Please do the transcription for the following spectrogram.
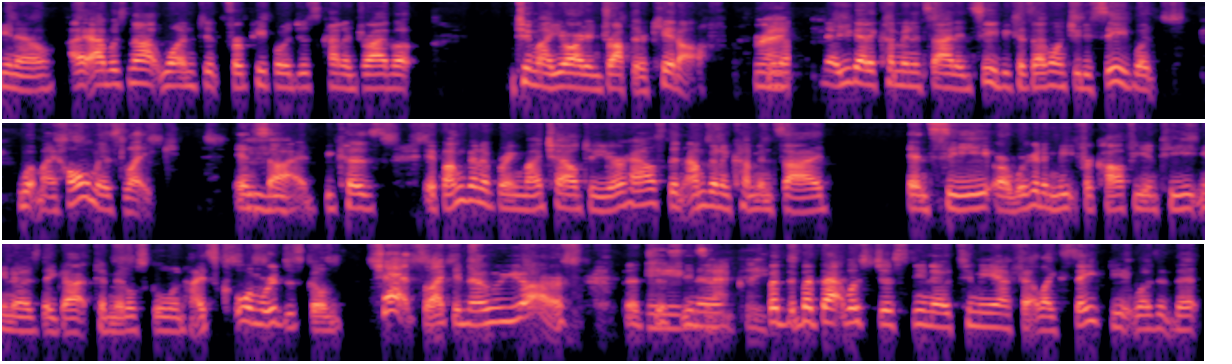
You know, I, I was not one to for people to just kind of drive up to my yard and drop their kid off. Right. know, No, you got to come in inside and see because I want you to see what what my home is like inside. Because if I'm going to bring my child to your house, then I'm going to come inside and see, or we're going to meet for coffee and tea. You know, as they got to middle school and high school, and we're just going to chat so I can know who you are. That's just you know. exactly. But but that was just you know to me, I felt like safety. It wasn't that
